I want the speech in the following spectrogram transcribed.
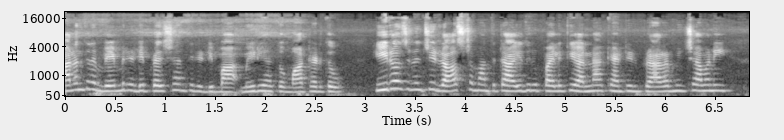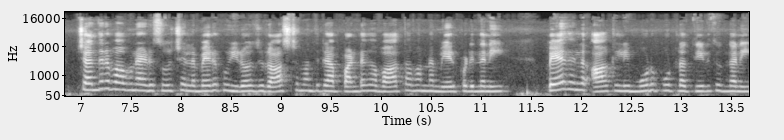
అనంతరం వేమిరెడ్డి ప్రశాంతి రెడ్డి మా మీడియాతో మాట్లాడుతూ ఈ రోజు నుంచి రాష్ట్రం అంతటా ఐదు రూపాయలకి అన్నా క్యాంటీన్ ప్రారంభించామని చంద్రబాబు నాయుడు సూచనల మేరకు ఈ రోజు రాష్ట్రమంతటా పండగ వాతావరణం ఏర్పడిందని పేదల ఆకలి మూడు పూట్ల తీరుతుందని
